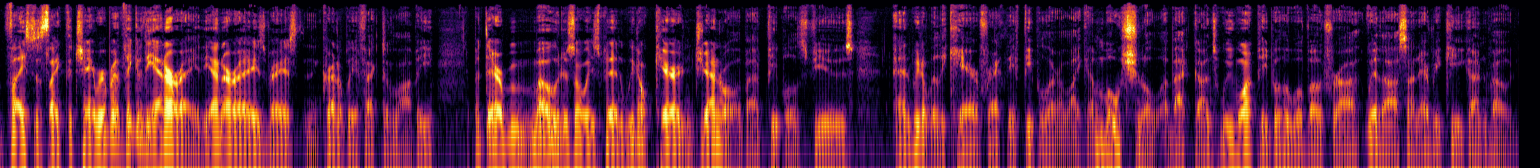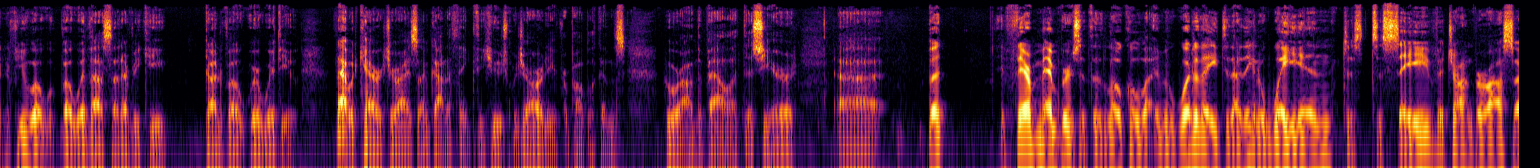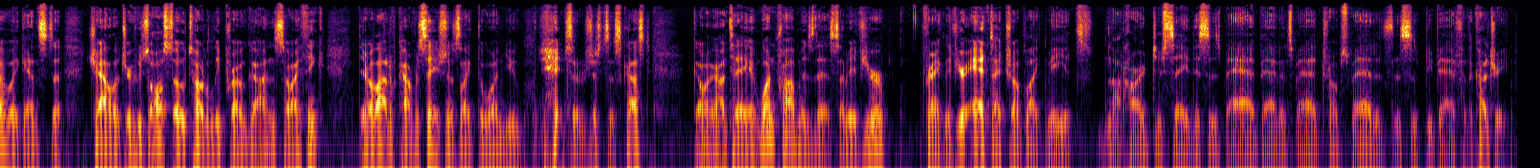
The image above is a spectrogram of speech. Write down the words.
places like the chamber. But think of the NRA. The NRA is very incredibly effective lobby, but their mode has always been: we don't care in general about people's views, and we don't really care, frankly, if people are like emotional about guns. We want people who will vote for us, with us on every key gun vote. And if you vote with us on every key gun vote, we're with you. That would characterize, I've got to think, the huge majority of Republicans who are on the ballot this year. Uh, but if they're members at the local, I mean, what are they? Are they going to weigh in to to save John Barrasso against a challenger who's also totally pro-gun? So I think there are a lot of conversations like the one you sort of just discussed going on today. And one problem is this: I mean, if you're frankly, if you're anti-Trump like me, it's not hard to say this is bad, bad is bad, Trump's bad, it's, this would be bad for the country.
